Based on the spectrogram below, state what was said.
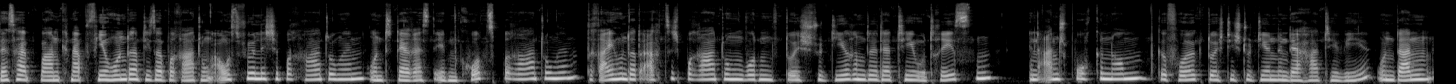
deshalb waren knapp 400 dieser Beratungen ausführliche Beratungen und der Rest eben Kurzberatungen. 380 Beratungen wurden durch Studierende der TU Dresden in Anspruch genommen, gefolgt durch die Studierenden der HTW und dann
